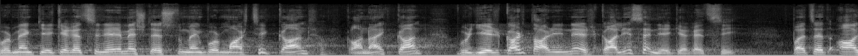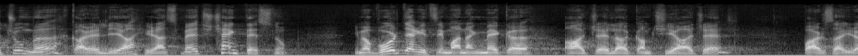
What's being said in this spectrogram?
որ մենք եկեղեցիների մեջ տեսնում ենք, որ մարդիկ կան, կանայք կան, որ երկար տարիներ գալիս են եկեղեցի, բայց այդ աճումը կարելի է իրանց մեջ չենք տեսնում Հիմա որտեղից իմանանք մեկը աճել է կամ չի աճել, բարձա իր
